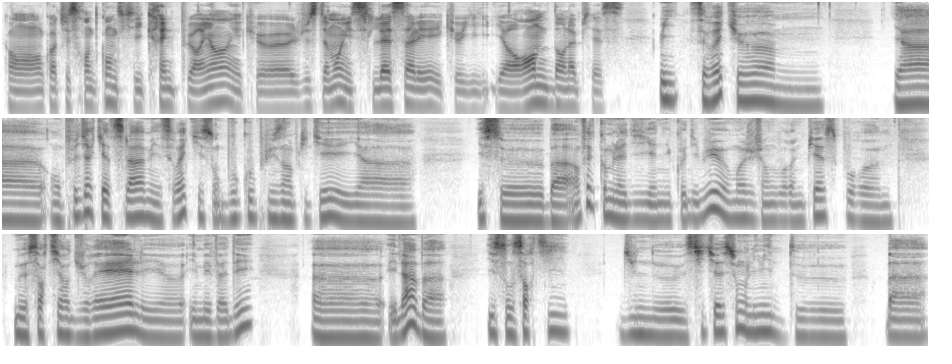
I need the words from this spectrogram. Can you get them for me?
Quand, quand ils se rendent compte qu'ils craignent plus rien et que justement ils se laissent aller et qu'ils rentrent dans la pièce. Oui, c'est vrai que euh, y a, on peut dire qu'il y a de cela, mais c'est vrai qu'ils sont beaucoup plus impliqués. il y a, ils se, bah, en fait, comme l'a dit Yannick au début, moi je viens de voir une pièce pour euh, me sortir du réel et, et m'évader. et là, bah, ils sont sortis d'une situation limite de bah,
